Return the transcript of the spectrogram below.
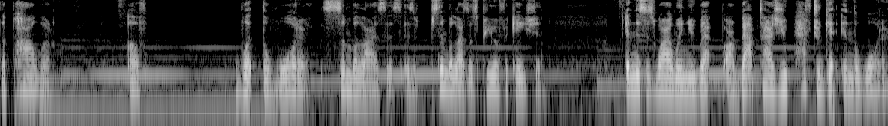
the power of what the water symbolizes is symbolizes purification. And this is why when you are baptized you have to get in the water.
